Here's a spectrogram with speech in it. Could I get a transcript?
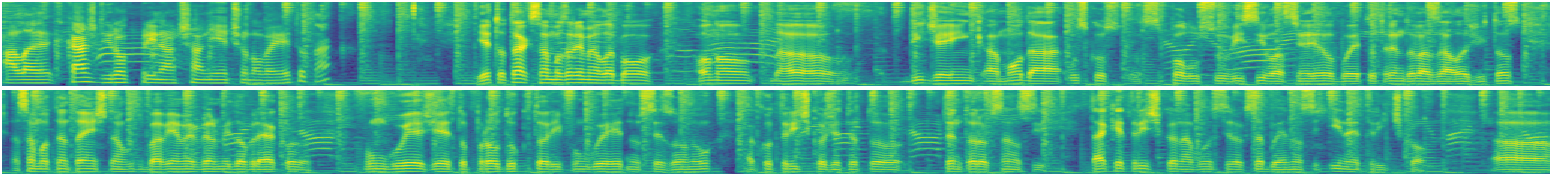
ale každý rok prináša niečo nové. Je to tak? Je to tak samozrejme, lebo ono, uh, DJing a moda úzko spolu súvisí vlastne, lebo je to trendová záležitosť a samotná tanečná hudba vieme veľmi dobre, ako funguje, že je to produkt, ktorý funguje jednu sezónu ako tričko, že toto, tento rok sa nosí také tričko, na budúci rok sa bude nosiť iné tričko. Uh,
